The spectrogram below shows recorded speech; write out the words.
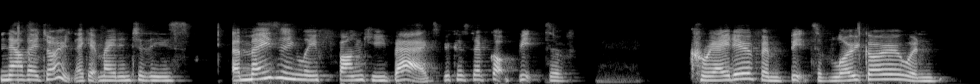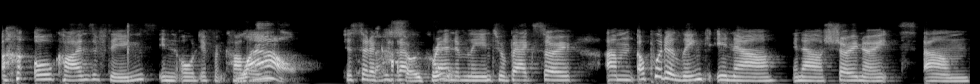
now they don't. They get made into these amazingly funky bags because they've got bits of creative and bits of logo and all kinds of things in all different colors Wow. just sort of That cut so up cool. randomly into a bag. So um, I'll put a link in our in our show notes, um,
